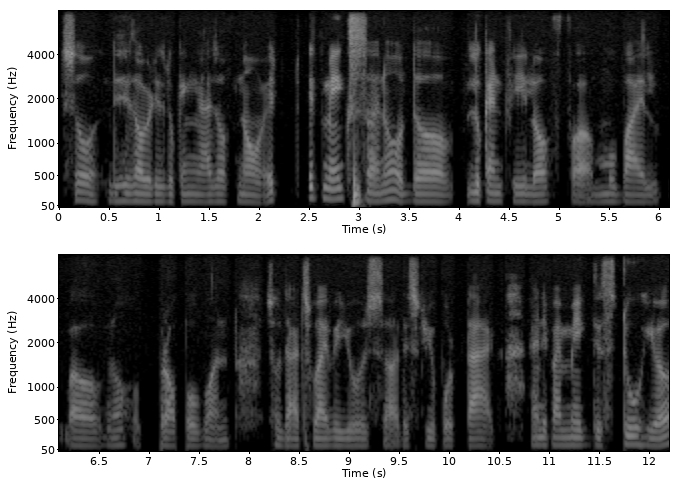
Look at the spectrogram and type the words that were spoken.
So this is how it is looking as of now. It it makes you know the look and feel of uh, mobile uh, you know proper one. So that's why we use uh, this viewport tag. And if I make this 2 here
